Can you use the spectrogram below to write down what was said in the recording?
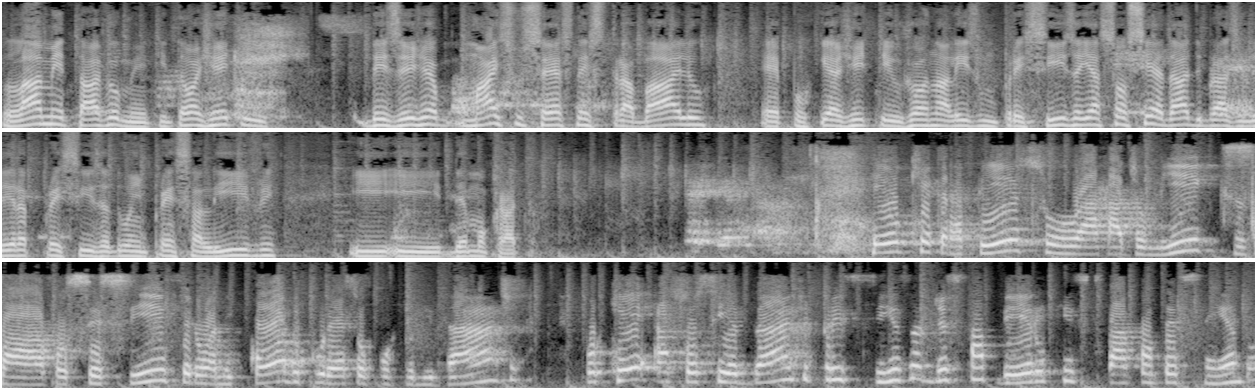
Lamentavelmente. Então a gente deseja mais sucesso nesse trabalho, é porque a gente, o jornalismo precisa e a sociedade brasileira precisa de uma imprensa livre e, e democrática. Eu que agradeço a Rádio Mix, a você, Cícero, a Nicole, por essa oportunidade, porque a sociedade precisa de saber o que está acontecendo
